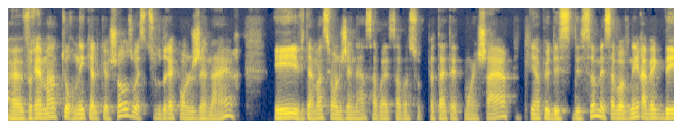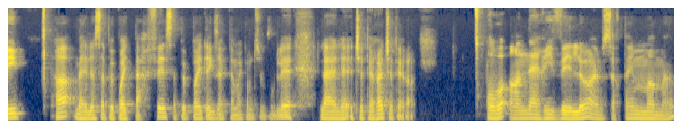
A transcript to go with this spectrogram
euh, vraiment tourner quelque chose ou est-ce que tu voudrais qu'on le génère? Et évidemment, si on le génère, ça va, peut-être être moins cher. Puis le client peut décider ça, mais ça va venir avec des ah, mais là, ça peut pas être parfait, ça peut pas être exactement comme tu le voulais, etc., etc on va en arriver là à un certain moment.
